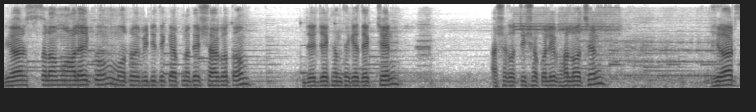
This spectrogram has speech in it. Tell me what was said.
ভিউয়ার্স, আসসালামু আলাইকুম। মোটো থেকে আপনাদের স্বাগতম। যে যেখান থেকে দেখছেন, আশা করছি সকলেই ভালো আছেন। ভিউয়ার্স,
